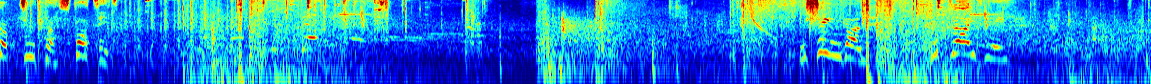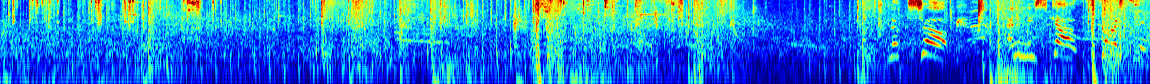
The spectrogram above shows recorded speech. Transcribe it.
Shock trooper spotted. Machine gun. Look lively. Look sharp. Enemy scout sighted.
